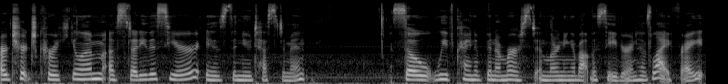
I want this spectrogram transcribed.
Our church curriculum of study this year is the New Testament. So we've kind of been immersed in learning about the Savior and his life, right?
